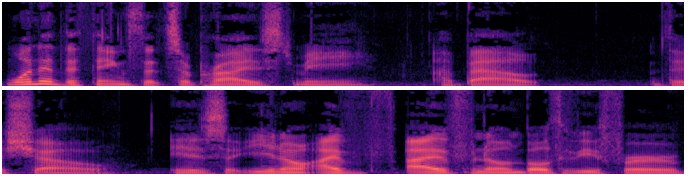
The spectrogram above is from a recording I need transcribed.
One of the things that surprised me about the show is, you know, I've I've known both of you for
